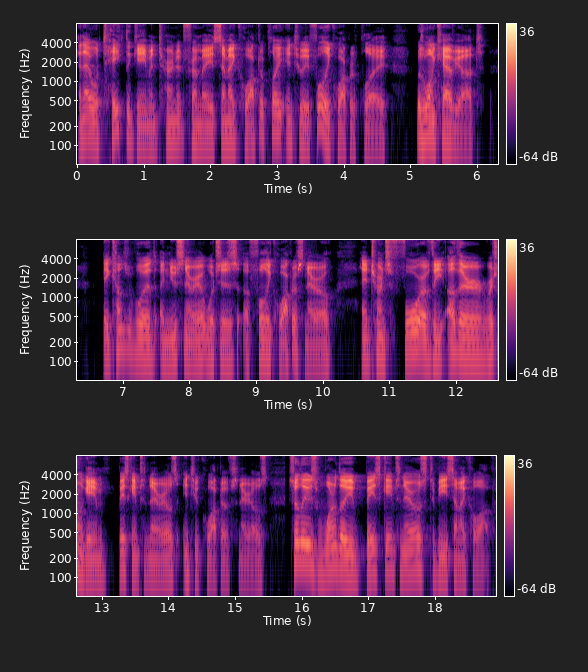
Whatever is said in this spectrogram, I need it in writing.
and that will take the game and turn it from a semi cooperative play into a fully cooperative play, with one caveat. It comes with a new scenario, which is a fully cooperative scenario, and it turns four of the other original game, base game scenarios, into cooperative scenarios. So it leaves one of the base game scenarios to be semi co op.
